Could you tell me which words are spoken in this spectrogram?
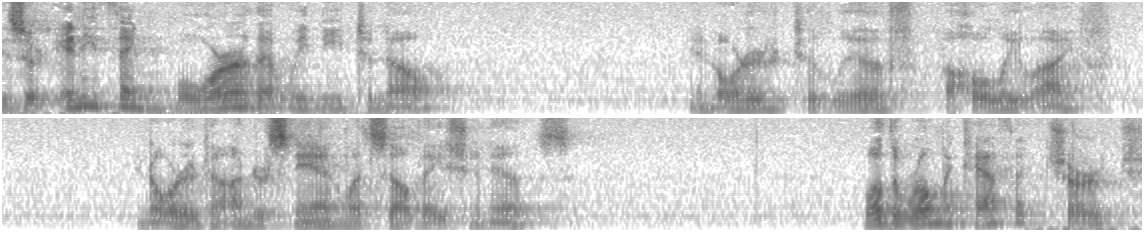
is there anything more that we need to know in order to live a holy life? In order to understand what salvation is? Well, the Roman Catholic Church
